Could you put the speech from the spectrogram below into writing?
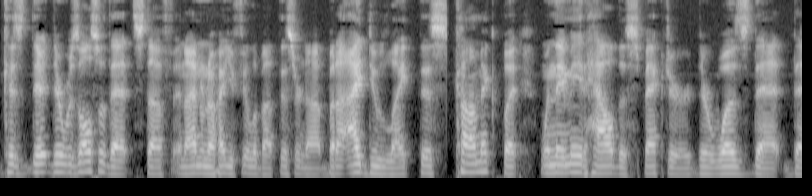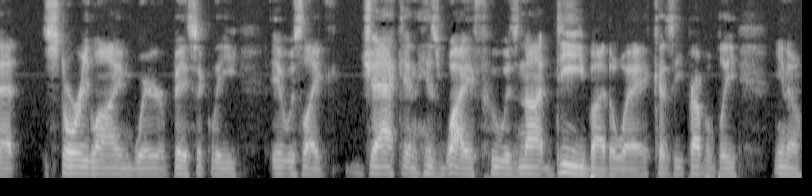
because there, there was also that stuff and i don't know how you feel about this or not but i do like this comic but when they made hal the spectre there was that that storyline where basically it was like jack and his wife who was not d by the way because he probably you know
